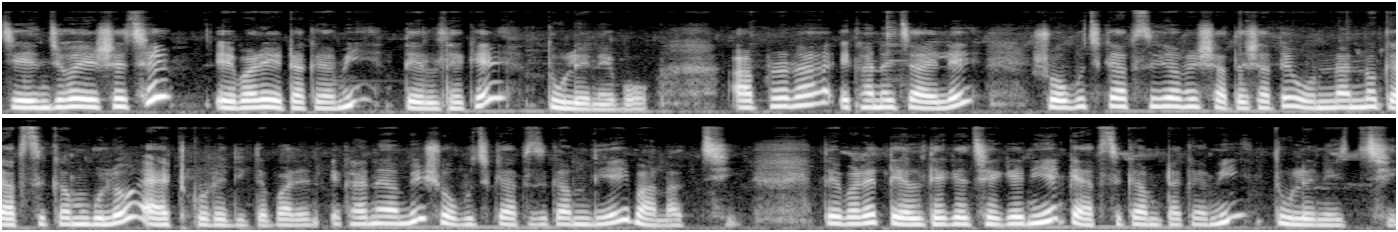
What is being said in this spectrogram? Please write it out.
চেঞ্জ হয়ে এসেছে। এবারে এটাকে আমি তেল থেকে তুলে নেব। আপনারা এখানে চাইলে সবুজ ক্যাপসিকামের সাথে সাথে অন্যান্য ক্যাপসিকামগুলো অ্যাড করে দিতে পারেন। এখানে আমি সবুজ ক্যাপসিকাম দিয়েই বানাচ্ছি। তো এবারে তেল থেকে ছেঁকে নিয়ে ক্যাপসিকামটাকে আমি তুলে নিচ্ছি।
